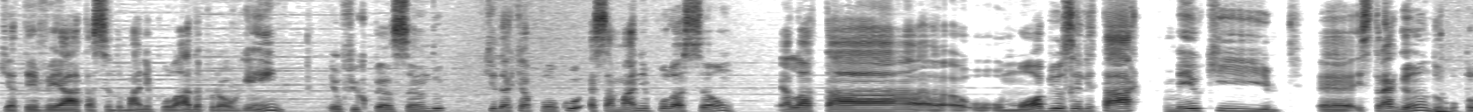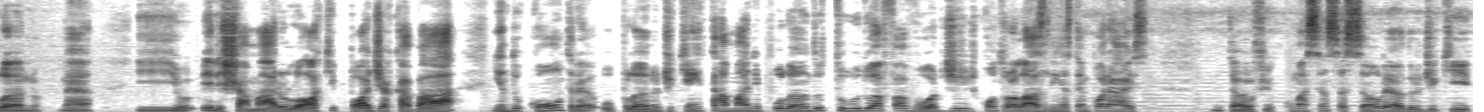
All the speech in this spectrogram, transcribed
que a TVA está sendo manipulada por alguém, eu fico pensando que daqui a pouco essa manipulação, ela tá. O, o Mobius, ele tá meio que é, estragando o plano, né? E ele chamar o Loki pode acabar indo contra o plano de quem está manipulando tudo a favor de controlar as linhas temporais. Então eu fico com uma sensação, Leandro, de que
